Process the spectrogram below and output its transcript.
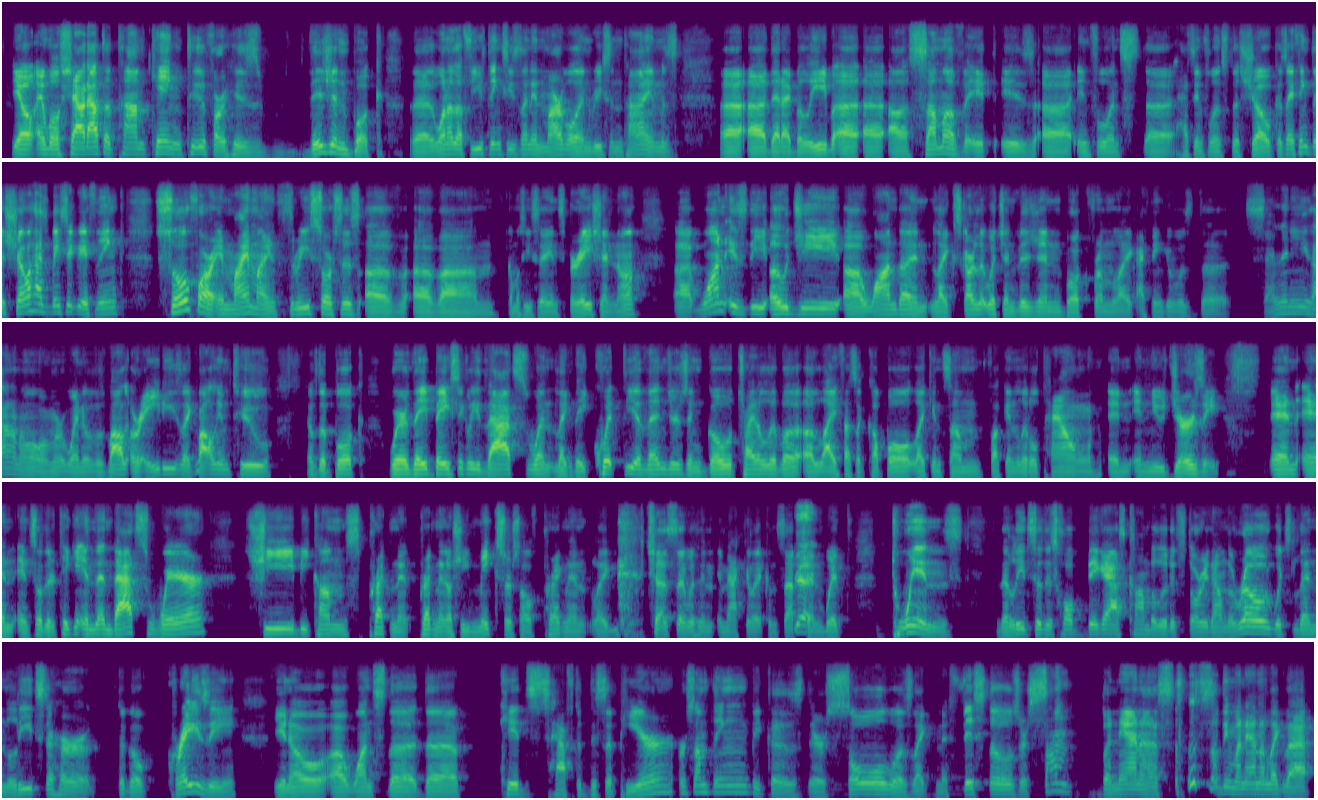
Yo, and we'll shout out to Tom King too for his Vision book. Uh, one of the few things he's done in Marvel in recent times uh, uh, that I believe uh, uh, uh, some of it is uh, influenced uh, has influenced the show because I think the show has basically I think so far in my mind three sources of of um como se say inspiration, no. Uh, one is the OG uh, Wanda and like Scarlet Witch and Vision book from like I think it was the 70s. I don't know, I remember when it was vol- or 80s, like volume two of the book where they basically that's when like they quit the Avengers and go try to live a, a life as a couple like in some fucking little town in in New Jersey and and and so they're taking and then that's where she becomes pregnant pregnant or she makes herself pregnant like Chess said with an immaculate conception with twins that leads to this whole big ass convoluted story down the road which then leads to her to go crazy you know uh, once the the kids have to disappear or something because their soul was like Mephisto's or some bananas, something banana like that.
